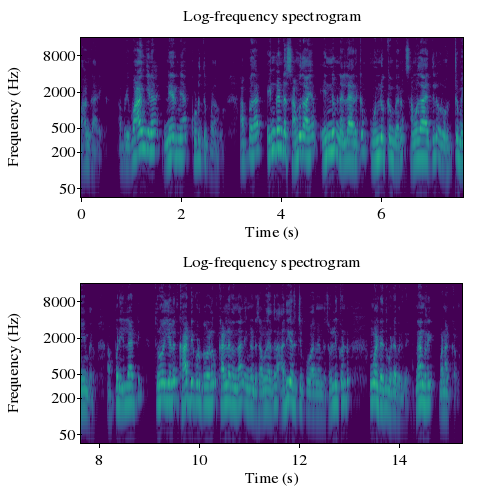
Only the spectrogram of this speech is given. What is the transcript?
வாங்காதீங்க. அப்படி வாங்கினா நேர்மையாக கொடுத்து பழகும் அப்போ தான் எங்கண்ட சமுதாயம் இன்னும் நல்லா இருக்கும். முன்னுக்கும் பெறும். சமுதாயத்தில் ஒரு ஒற்றுமையும் பெறும். அப்படி இல்லாட்டி துரோகிகளும் காட்டி கொடுப்பவர்களும் கள்ளரும் தான் எங்களுடைய சமுதாயத்தில் அதிகரித்து போவார்கள் என்று சொல்லிக்கொண்டு உங்கள்கிட்ட இருந்து விடைபெறுகிறேன். நன்றி வணக்கம்.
